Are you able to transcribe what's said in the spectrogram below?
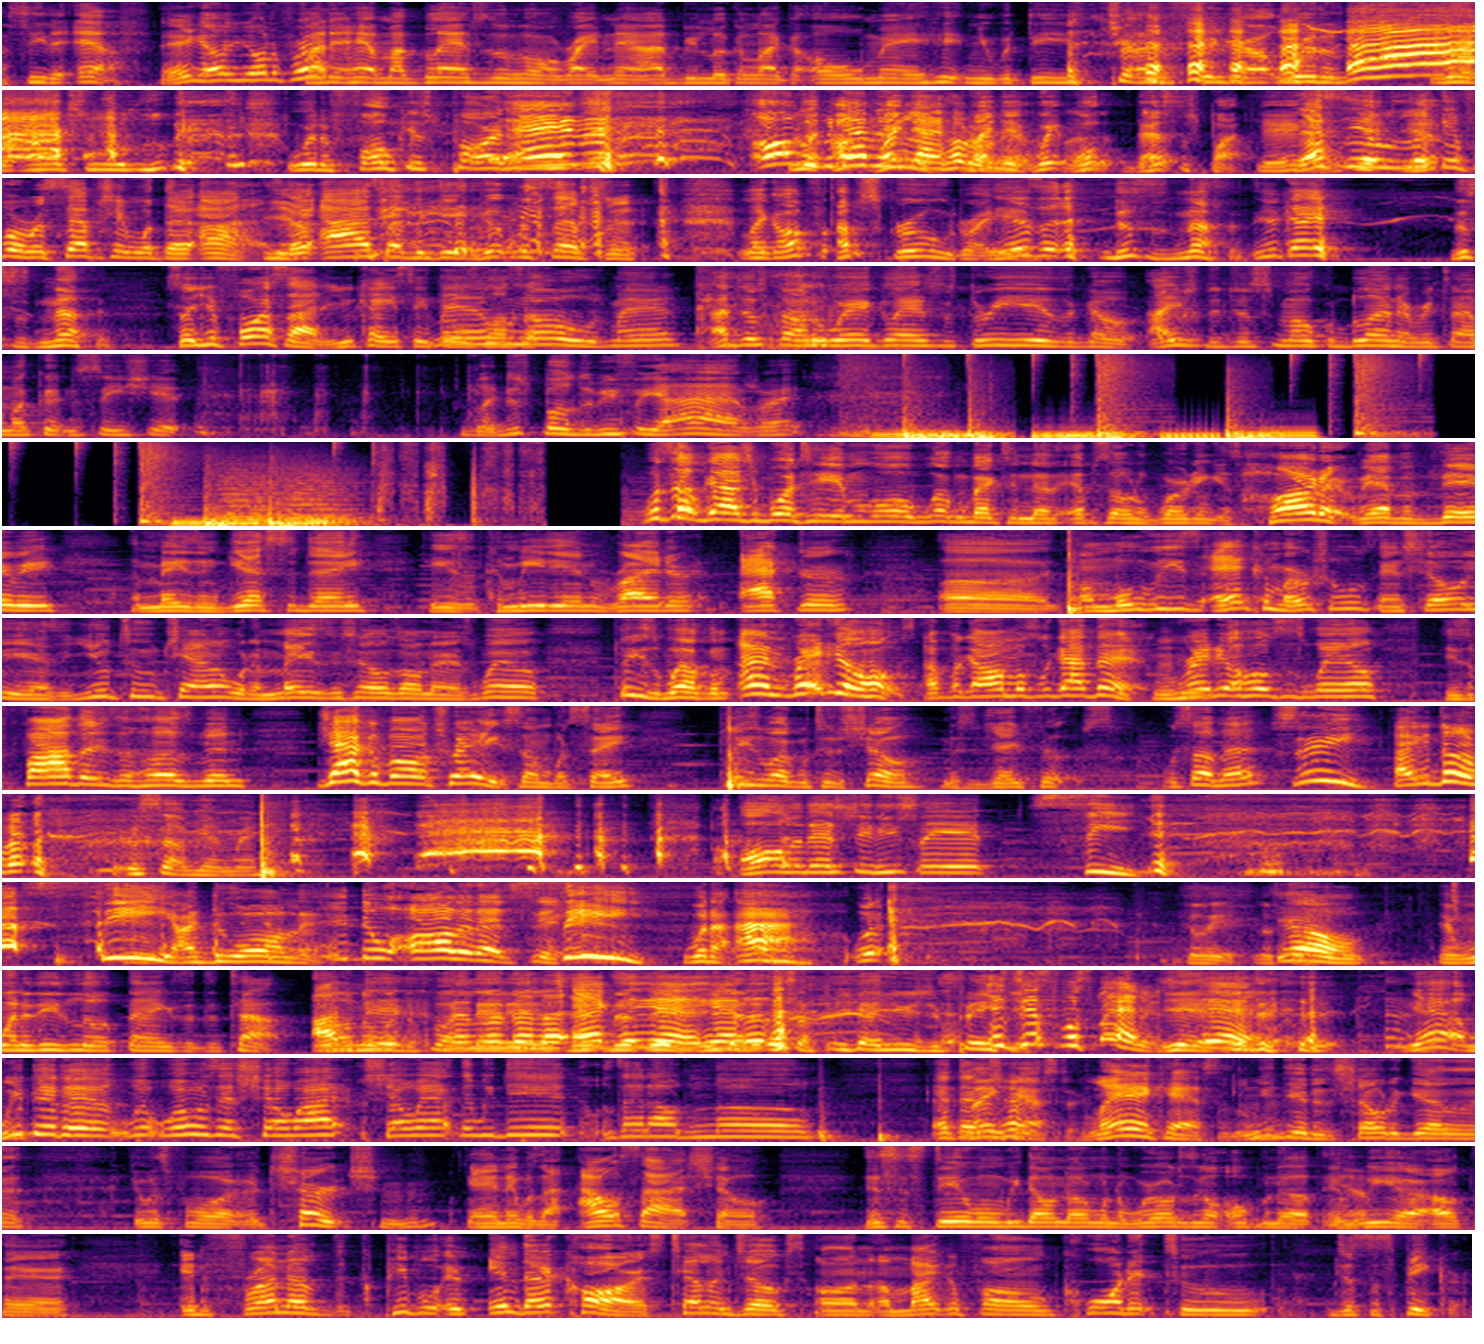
I see the F. There you go. You on the front. If I didn't have my glasses on right now, I'd be looking like an old man hitting you with these, trying to figure out where the, where the actual where the focus part is. Hey, oh, people oh, definitely right like, hold right on. there. Wait, whoa, oh, that's the spot. There That's go. them Yeah, yeah. looking for reception with their eyes. Yeah. Their eyes have to get good reception. Like I'm, I'm screwed right here. It? This is nothing. You okay? This is nothing. So you're farsighted. You can't see things Man, who close up. knows, man? I just started wearing glasses three years ago. I used to just smoke a blunt every time I couldn't see shit. I'm like, this supposed to be for your eyes, right? What's up, guys? Your boy T. Moore. Welcome back to another episode of Wording is Harder. We have a very amazing guest today. He's a comedian, writer, actor uh, on movies and commercials and shows. He has a YouTube channel with amazing shows on there as well. Please welcome and radio host. I forgot, I almost forgot that. Mm-hmm. Radio host as well. He's a father. He's a husband. Jack of all trades, some would say. Please welcome to the show, Mr. Jay Phillips. What's up, man? See, How you doing, brother? what's up, young man? all of that shit he said, see. see, I do all that. You do all of that shit. See, with an eye. What? Go ahead. Let's go. Yo, And one of these little things at the top. I I don't know what the fuck the that little- is. the The- accent, the- yeah, you yeah, gotta- a- You gotta use your pinky. it's just for Spanish. Yeah. Yeah. Yeah, we did a what, what was that show out show out that we did? Was that out in uh at that church? Lancaster. Lancaster. We did a show together. It was for a church and it was an outside show. This is still when we don't know when the world is gonna open up and Yep. we are out there in front of the people in, in their cars telling jokes on a microphone corded to just a speaker.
